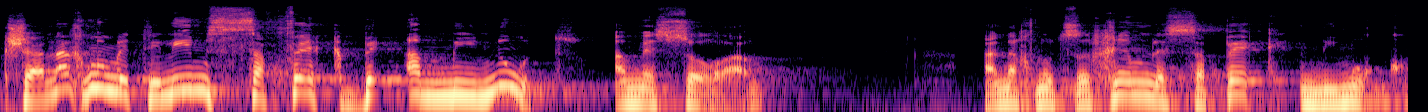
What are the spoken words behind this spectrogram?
כשאנחנו מטילים ספק באמינות המסורה, אנחנו צריכים לספק נימוק.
